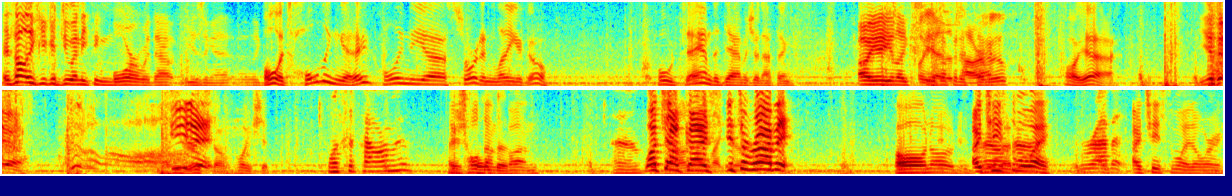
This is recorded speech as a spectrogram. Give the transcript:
It's not like you could do anything more without using it. Like, Oh, it's holding it, eh? Holding the uh, sword and letting it go. Oh, damn the damage on that thing. oh yeah, you like Oh save yeah, up the an power attack. Oh yeah. Yeah. Eat it. So, holy shit. What's the power move? I just hold down the button. Oh, Watch out, Oh, guys! my It's a God. rabbit! Oh no. I chased him Uh, away. rabbit. I chased him away. Don't worry.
